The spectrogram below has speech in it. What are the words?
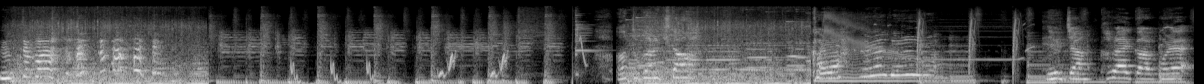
めっちゃ辛い。後から来た。辛い。辛い辛い辛いねるちゃん辛いからこれ。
